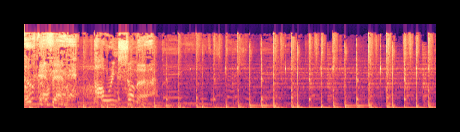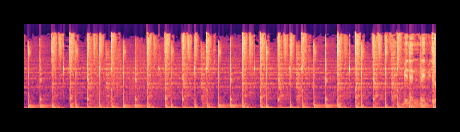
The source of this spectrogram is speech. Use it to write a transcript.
Hope FM. Powering summer. Minang nindong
